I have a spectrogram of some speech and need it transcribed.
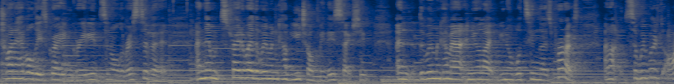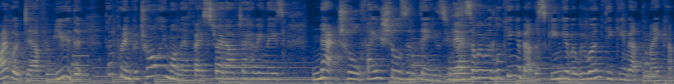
trying to have all these great ingredients and all the rest of it. And then straight away the women come, you told me this actually, and the women come out and you're like, you know, what's in those products? And I, so we worked, I worked out from you that they're putting petroleum on their face straight after having these natural facials and things, you know. Yeah. So we were looking about the skincare, but we weren't thinking about the makeup.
